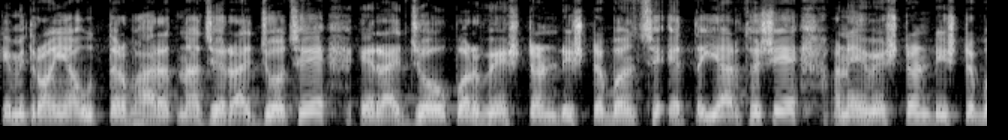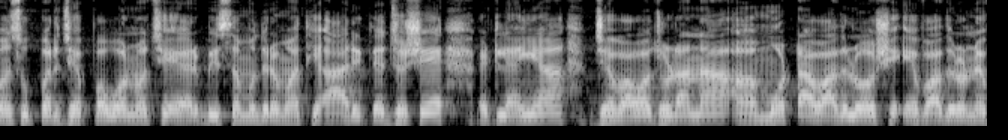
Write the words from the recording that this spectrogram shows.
કે મિત્રો, અહીંયા ઉત્તર ભારતના જે રાજ્યો છે, એ રાજ્યો ઉપર વેસ્ટર્ન ડિસ્ટર્બન્સ છે, એ તૈયાર થશે. અને વેસ્ટર્ન ડિસ્ટર્બન્સ ઉપર જે પવનો છે, એ અરબી સમુદ્રમાંથી આ રીતે જશે. એટલે અહીંયા જે વાવાઝોડાના મોટા વાદળો હશે, એ વાદળોને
